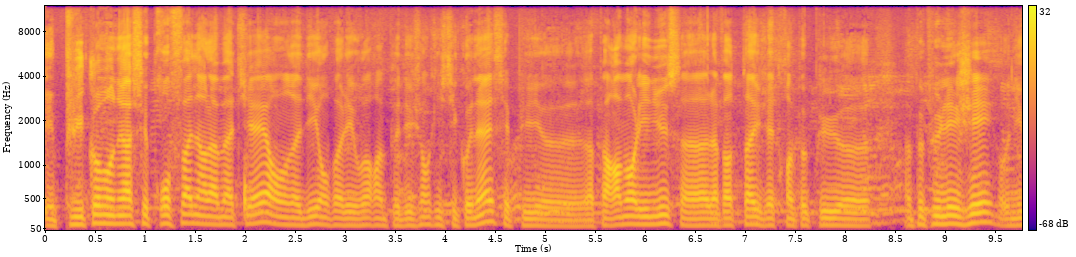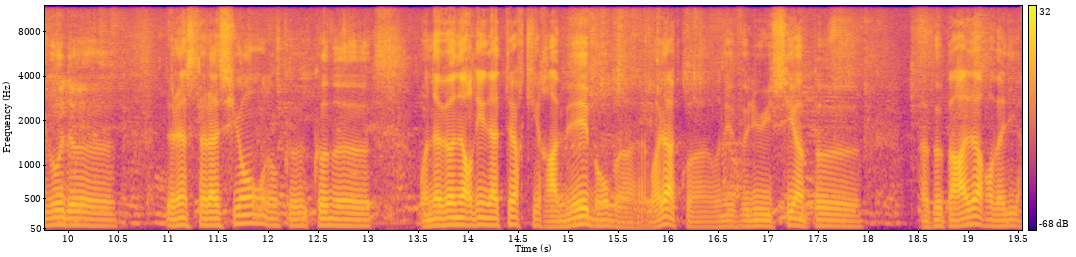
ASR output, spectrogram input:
Et puis comme on est assez profane dans la matière, on a dit on va aller voir un peu des gens qui s'y connaissent. Et puis euh, apparemment Linux a l'avantage d'être un, peu plus, un peu plus léger au niveau de, de l'installation. Donc comme on avait un ordinateur qui ramait, bon ben voilà quoi, on est venu ici un peu un peu par hasard, on va dire.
